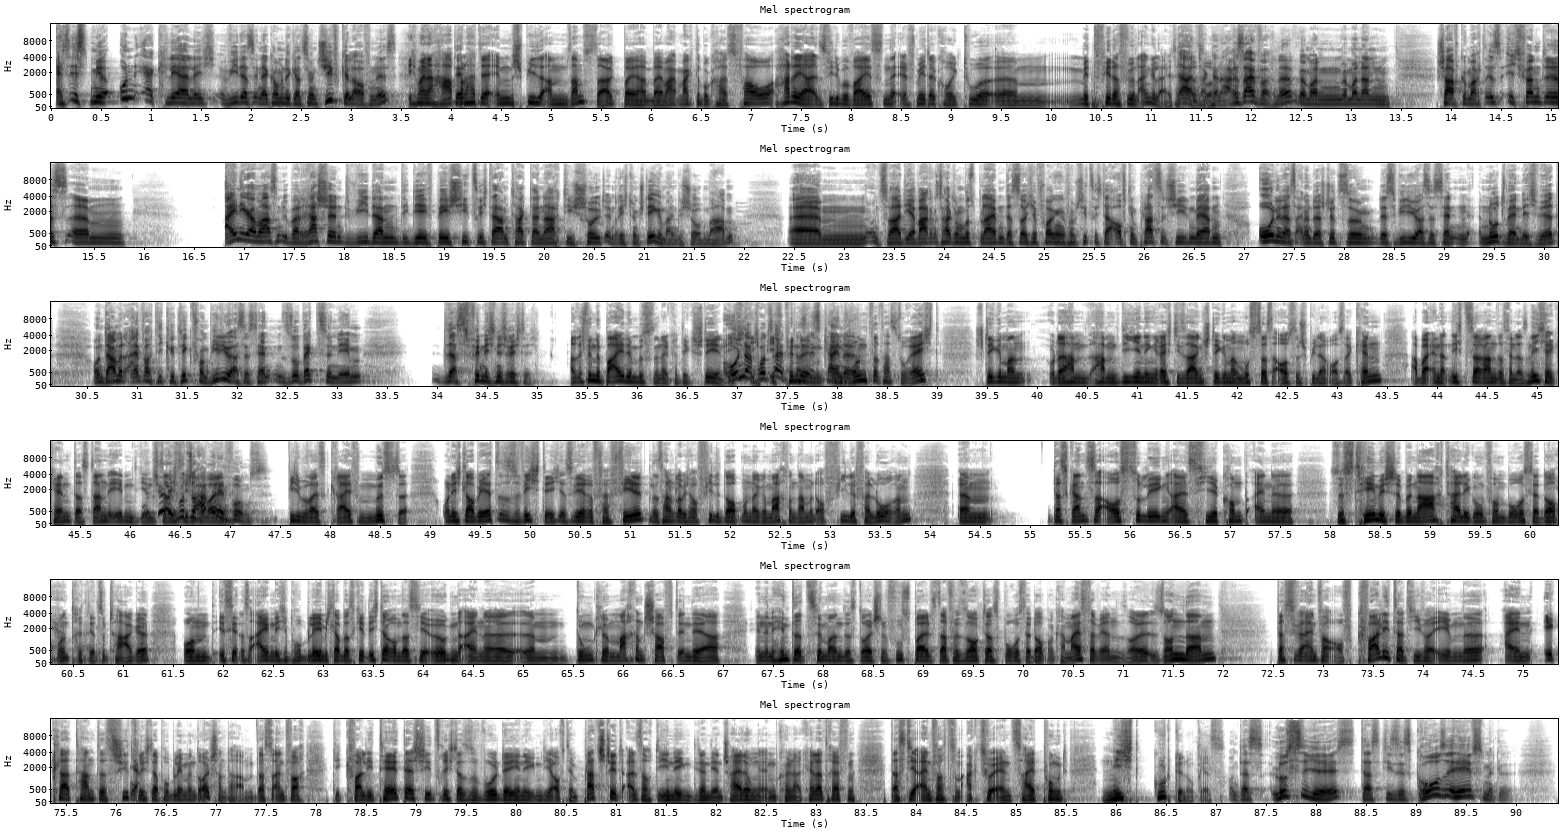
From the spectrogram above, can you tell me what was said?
Es ist mir unerklärlich, wie das in der Kommunikation schiefgelaufen ist. Ich meine, Hartmann hat ja im Spiel am Samstag bei, bei Magdeburg HSV, hatte ja als Videobeweis eine Elfmeterkorrektur ähm, mit federführend angeleitet. Ja, also. danach ist einfach, ne? Wenn man, wenn man dann scharf gemacht ist. Ich fand es ähm, einigermaßen überraschend, wie dann die DFB-Schiedsrichter am Tag danach die Schuld in Richtung Stegemann geschoben haben. Ähm, und zwar die Erwartungshaltung muss bleiben, dass solche Vorgänge vom Schiedsrichter auf dem Platz entschieden werden, ohne dass eine Unterstützung des Videoassistenten notwendig wird. Und damit einfach die Kritik vom Videoassistenten so wegzunehmen, das finde ich nicht richtig. Also ich finde, beide müssen in der Kritik stehen. 100 Ich, ich, ich finde, im, im, Grundsatz hast du recht. Stegemann, oder haben, haben diejenigen recht, die sagen, Stegemann muss das aus dem Spiel heraus erkennen, aber ändert nichts daran, dass wenn das nicht erkennt, dass dann eben die Instanz Videobeweis, Videobeweis greifen müsste. Und ich glaube, jetzt ist es wichtig, es wäre verfehlt, und das haben, glaube ich, auch viele Dortmunder gemacht und damit auch viele verloren, ähm, das Ganze auszulegen, als hier kommt eine systemische Benachteiligung von Borussia Dortmund ja, tritt hier zutage und ist hier das eigentliche Problem. Ich glaube, es geht nicht darum, dass hier irgendeine ähm, dunkle Machenschaft in der in den Hinterzimmern des deutschen Fußballs dafür sorgt, dass Borussia Dortmund kein Meister werden soll, sondern dass wir einfach auf qualitativer Ebene ein eklatantes Schiedsrichterproblem in Deutschland haben. Dass einfach die Qualität der Schiedsrichter, sowohl derjenigen, die auf dem Platz steht, als auch diejenigen, die dann die Entscheidungen im Kölner Keller treffen, dass die einfach zum aktuellen Zeitpunkt nicht gut genug ist. Und das Lustige ist, dass dieses große Hilfsmittel,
